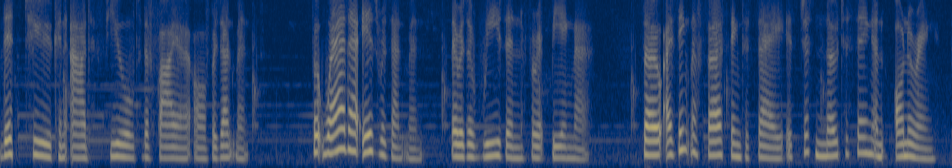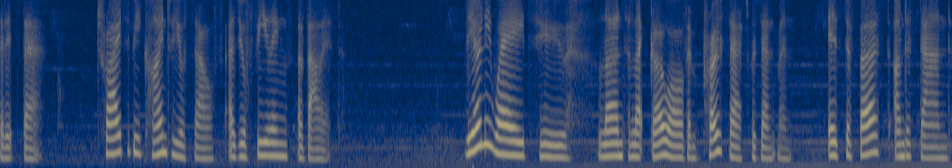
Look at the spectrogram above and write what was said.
this too can add fuel to the fire of resentment. But where there is resentment, there is a reason for it being there. So I think the first thing to say is just noticing and honoring that it's there. Try to be kind to yourself as your feelings are valid. The only way to learn to let go of and process resentment is to first understand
